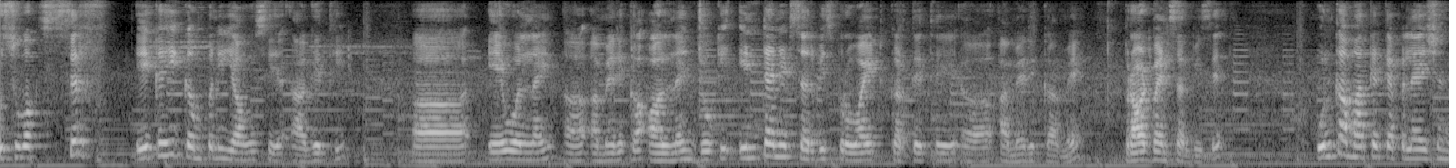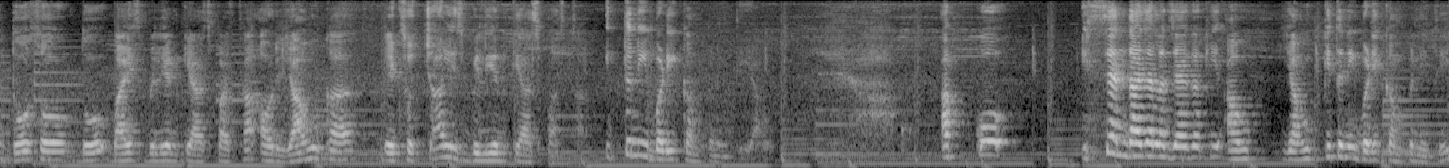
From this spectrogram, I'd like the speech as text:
उस वक्त सिर्फ़ एक ही कंपनी याहू से आगे थी ए ऑनलाइन अमेरिका ऑनलाइन जो कि इंटरनेट सर्विस प्रोवाइड करते थे अमेरिका में, ब्रॉडबैंड सर्विसेज़ उनका मार्केट कैपिटलाइजेशन 202 22 बिलियन के आसपास था और याहू का 140 बिलियन के आसपास था। इतनी बड़ी कंपनी थी याहू। आपको इससे अंदाज़ा लग जाएगा कि याहू कितनी बड़ी कंपनी थी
